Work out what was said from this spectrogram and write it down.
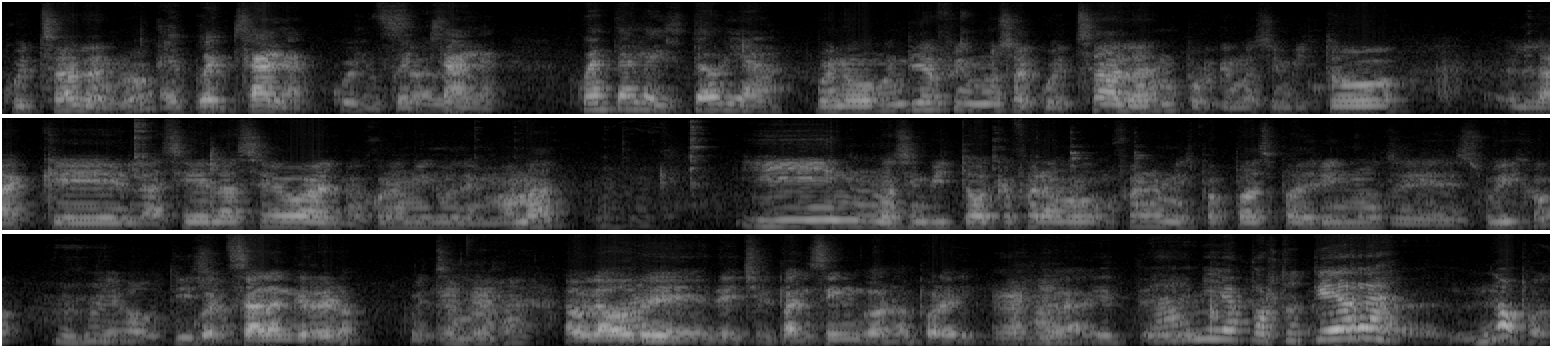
Cuetzalan, ¿no? En Cuetzalan. En Cuetzalan. Cuetzalan. Cuenta la historia. Bueno, un día fuimos a Cuetzalan porque nos invitó la que le hacía el aseo al mejor amigo de mi mamá y nos invitó a que fuéramos, fueran mis papás padrinos de su hijo, de bautizo. Cuetzalan Guerrero, Cuetzalan, ajá. a un lado de, de Chilpancingo, ¿no? Por ahí. Ajá. Ah, Ah, mira, por tu tierra. No, pues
